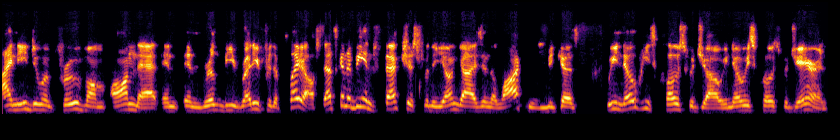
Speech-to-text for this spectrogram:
I need to improve on, on that and, and really be ready for the playoffs. That's going to be infectious for the young guys in the locker room because we know he's close with Joe. We know he's close with Jaren.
